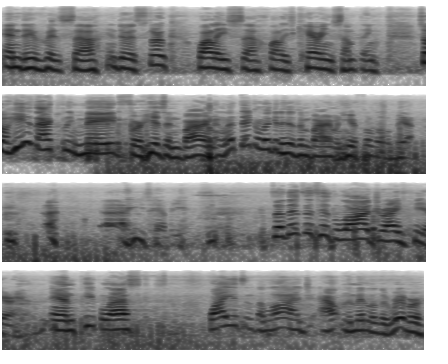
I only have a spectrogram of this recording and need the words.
into his, uh, into his throat while he's, uh, while he's carrying something. So he's actually made for his environment. Let's take a look at his environment here for a little bit. Uh, he's heavy. So this is his lodge right here. And people ask, why isn't the lodge out in the middle of the river?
